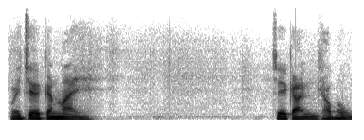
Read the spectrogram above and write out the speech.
ไว้เจอกันใหม่ เจอกันครับผม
